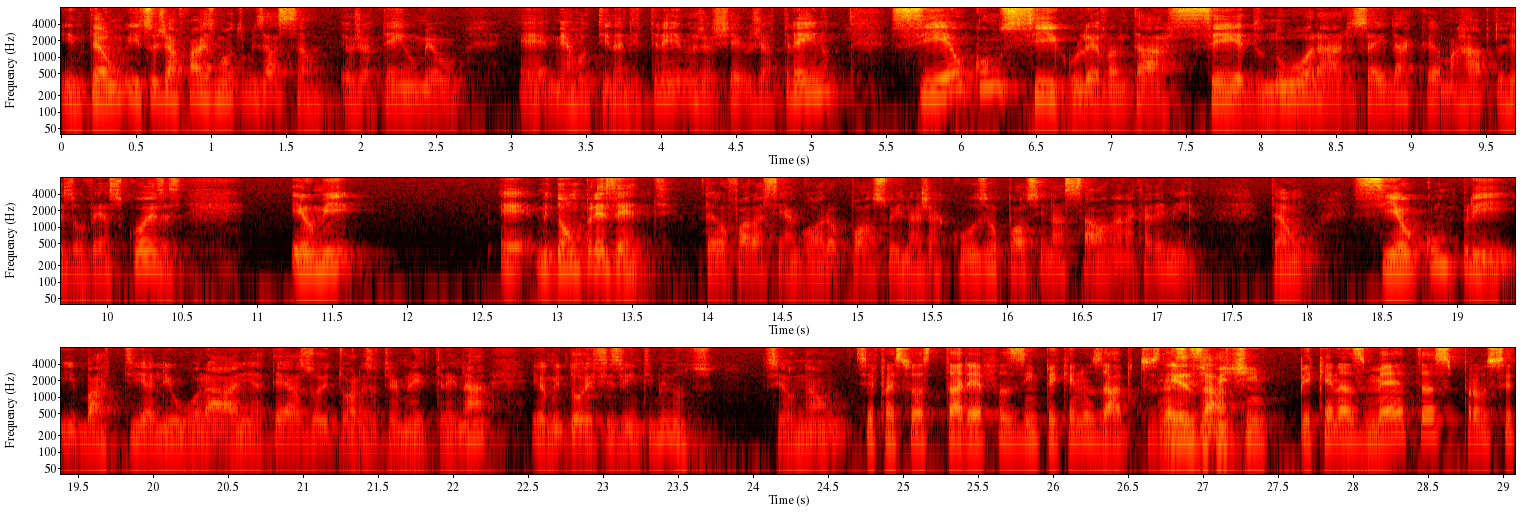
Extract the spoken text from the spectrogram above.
Então, isso já faz uma otimização. Eu já tenho meu, é, minha rotina de treino, já chego, já treino. Se eu consigo levantar cedo, no horário, sair da cama rápido, resolver as coisas, eu me, é, me dou um presente. Então, eu falo assim, agora eu posso ir na jacuzzi, eu posso ir na sauna, na academia. Então, se eu cumprir e bati ali o horário e até as 8 horas eu terminei de treinar, eu me dou esses 20 minutos. Se eu não. Você faz suas tarefas em pequenos hábitos, né? Exato. Você divide em pequenas metas para você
